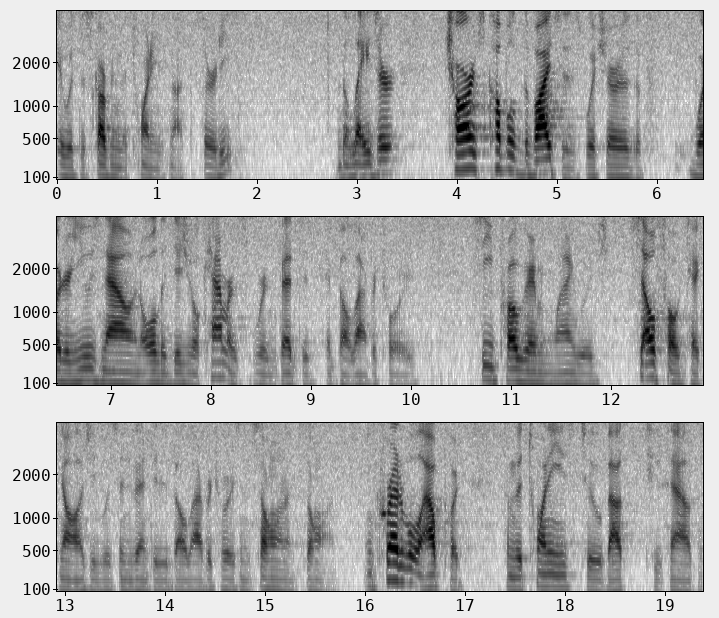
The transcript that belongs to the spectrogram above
It was discovered in the 20s, not the 30s. The laser, charged coupled devices, which are the, what are used now in all the digital cameras, were invented at Bell Laboratories. C programming language, cell phone technology was invented at Bell Laboratories, and so on and so on. Incredible output from the 20s to about 2000.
